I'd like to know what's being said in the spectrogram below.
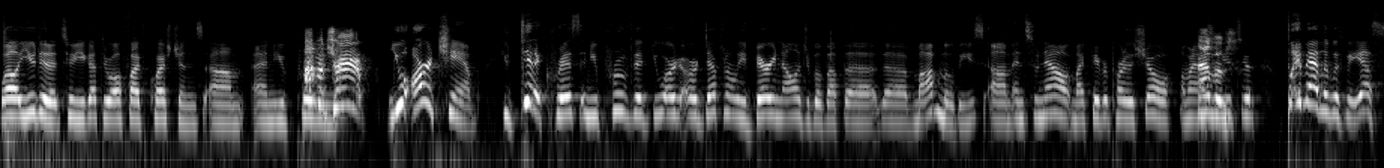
Well, you did it too. You got through all five questions, um, and you've I'm proven a champ. You are a champ. You did it, Chris, and you proved that you are, are definitely very knowledgeable about the, the mob movies. Um, and so now, my favorite part of the show, I'm to ask Mad-libs. you to play Mad Lib with me. Yes,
